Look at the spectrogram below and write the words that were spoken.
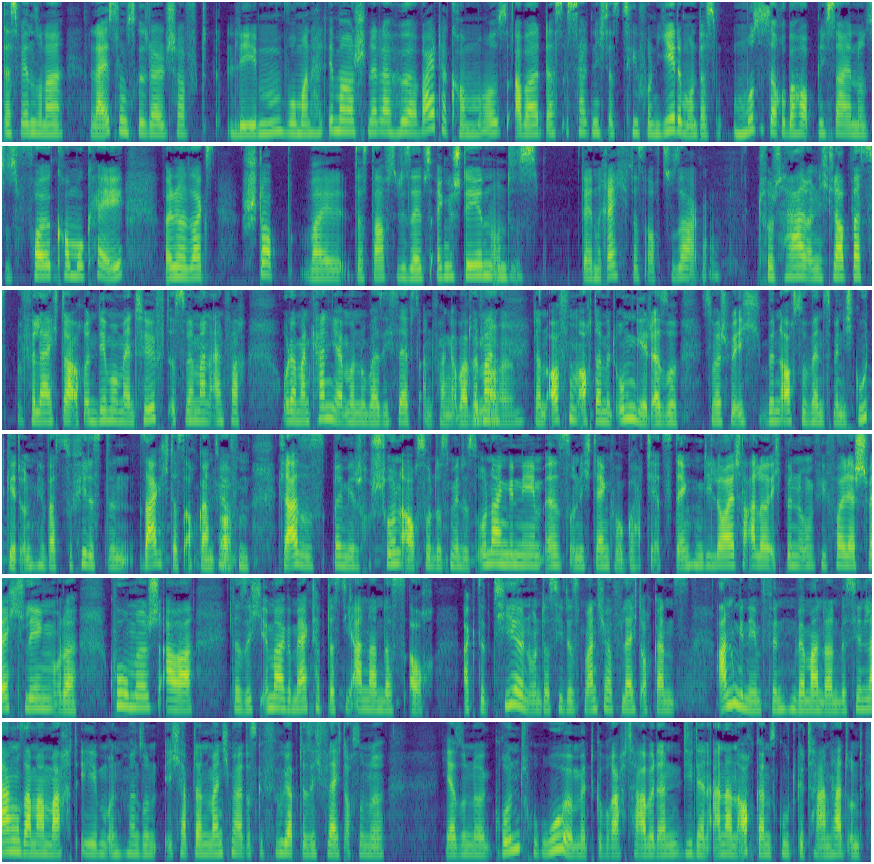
dass wir in so einer Leistungsgesellschaft leben, wo man halt immer schneller, höher weiterkommen muss. Aber das ist halt nicht das Ziel von jedem und das muss es auch überhaupt nicht sein. Und es ist vollkommen okay, weil du dann sagst, stopp, weil das darfst du dir selbst eingestehen und es ist dein Recht, das auch zu sagen. Total. Und ich glaube, was vielleicht da auch in dem Moment hilft, ist, wenn man einfach, oder man kann ja immer nur bei sich selbst anfangen, aber Total. wenn man dann offen auch damit umgeht. Also zum Beispiel, ich bin auch so, wenn es mir nicht gut geht und mir was zu viel ist, dann sage ich das auch ganz ja. offen. Klar, es ist bei mir schon auch so, dass mir das unangenehm ist und ich denke, oh Gott, jetzt denken die Leute alle, ich bin irgendwie voll der Schwächling oder komisch, aber dass ich immer gemerkt habe, dass die anderen das auch akzeptieren und dass sie das manchmal vielleicht auch ganz angenehm finden, wenn man dann ein bisschen langsamer macht eben und man so ich habe dann manchmal das Gefühl gehabt, dass ich vielleicht auch so eine ja so eine Grundruhe mitgebracht habe, dann die den anderen auch ganz gut getan hat und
